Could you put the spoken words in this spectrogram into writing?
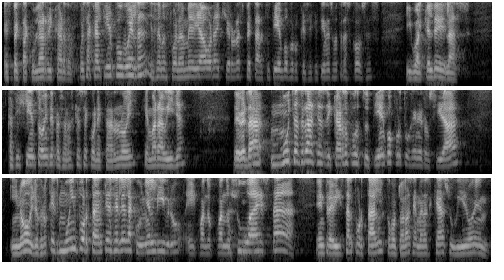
Espectacular, Ricardo. Pues acá el tiempo vuela, ya se nos fue la media hora y quiero respetar tu tiempo porque sé que tienes otras cosas, igual que el de las casi 120 personas que se conectaron hoy. Qué maravilla. De verdad, muchas gracias Ricardo por tu tiempo, por tu generosidad. Y no, yo creo que es muy importante hacerle la cuña al libro. Eh, cuando, cuando suba esta entrevista al portal, como todas las semanas que ha subido en,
